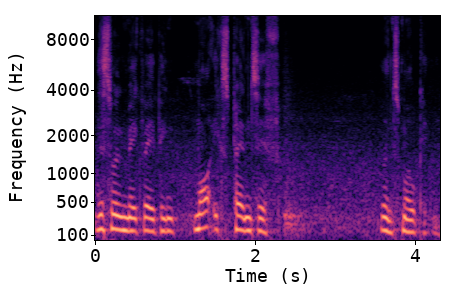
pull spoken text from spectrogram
this will make vaping more expensive than smoking.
